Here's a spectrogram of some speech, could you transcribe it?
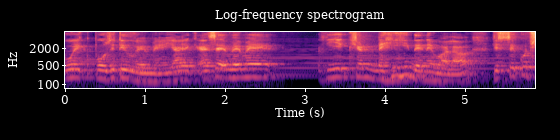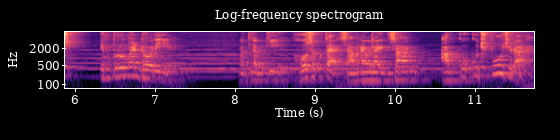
वो एक पॉजिटिव वे में या एक ऐसे वे में रिएक्शन नहीं ही देने वाला जिससे कुछ इम्प्रूवमेंट हो रही है। मतलब कि हो सकता है सामने वाला इंसान आपको कुछ पूछ रहा है,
